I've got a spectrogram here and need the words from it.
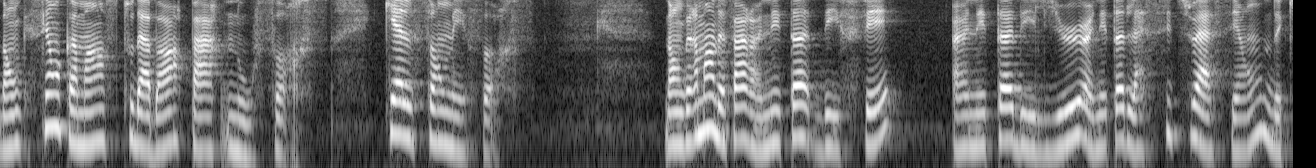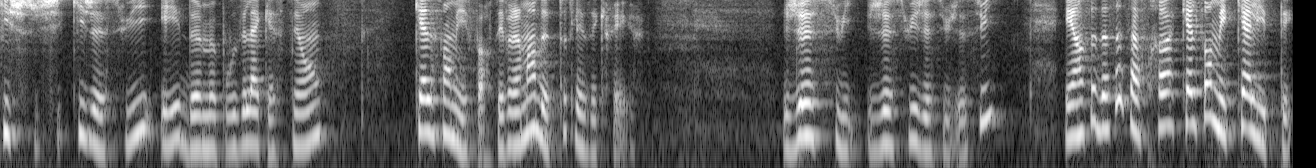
Donc, si on commence tout d'abord par nos forces, quelles sont mes forces? Donc, vraiment de faire un état des faits un état des lieux, un état de la situation, de qui je, qui je suis et de me poser la question, quelles sont mes forces? C'est vraiment de toutes les écrire. Je suis, je suis, je suis, je suis. Et ensuite de ça, ça sera quelles sont mes qualités?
